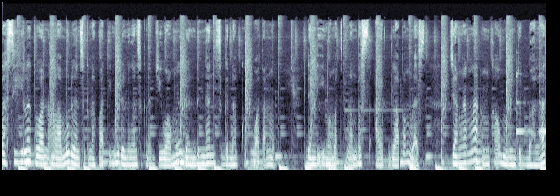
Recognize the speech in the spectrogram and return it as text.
kasihilah Tuhan Alamu dengan segenap hatimu dan dengan segenap jiwamu dan dengan segenap kekuatanmu. Dan di Imamat 19 ayat 18 janganlah engkau menuntut balas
